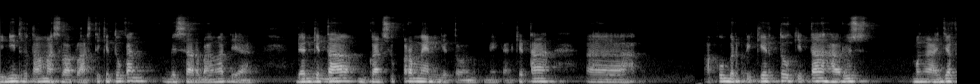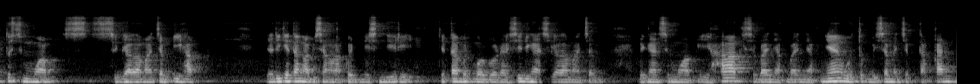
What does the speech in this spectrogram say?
ini terutama masalah plastik itu kan besar banget ya. Dan kita hmm. bukan Superman gitu untuk ini kan. Kita uh, aku berpikir tuh kita harus mengajak tuh semua segala macam pihak jadi kita nggak bisa ngelakuin ini sendiri. Kita berkolaborasi dengan segala macam, dengan semua pihak sebanyak-banyaknya untuk bisa menciptakan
